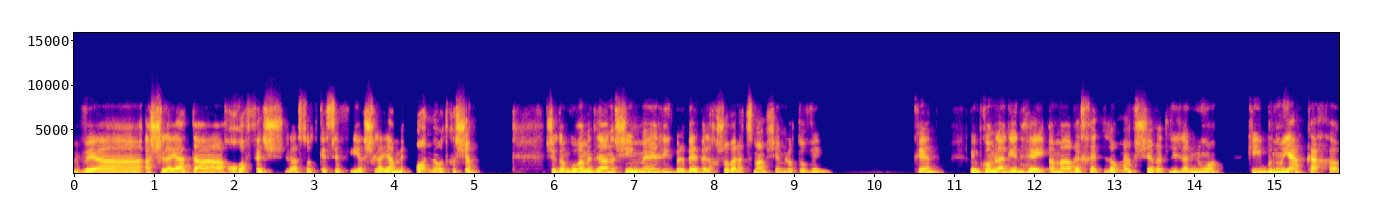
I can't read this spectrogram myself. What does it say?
והאשליית החופש לעשות כסף היא אשליה מאוד מאוד קשה. שגם גורמת לאנשים אה, להתבלבל ולחשוב על עצמם שהם לא טובים, כן? במקום להגיד, היי, המערכת לא מאפשרת לי לנוע, כי היא בנויה ככה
